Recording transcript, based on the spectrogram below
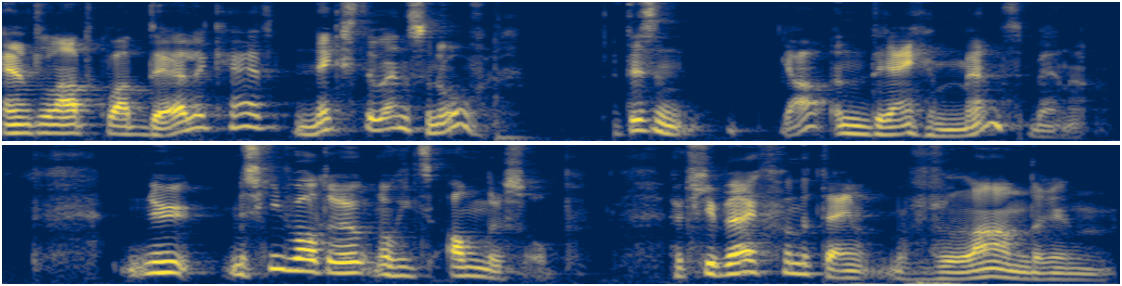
En het laat qua duidelijkheid niks te wensen over. Het is een, ja, een dreigement bijna. Nu, misschien valt er ook nog iets anders op. Het gebruik van de term Vlaanderen.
